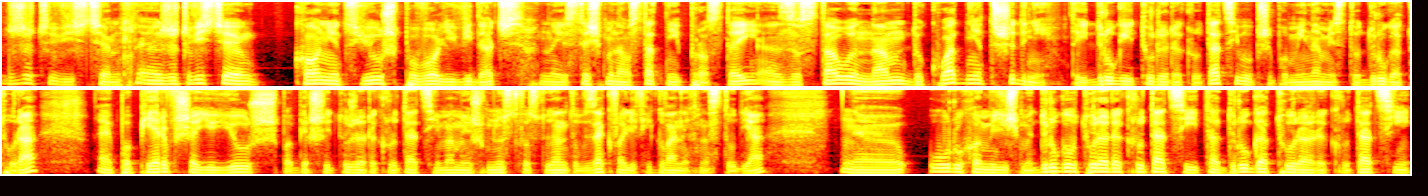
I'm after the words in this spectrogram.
Rzeczywiście, rzeczywiście koniec już powoli widać. No, jesteśmy na ostatniej prostej. Zostały nam dokładnie trzy dni tej drugiej tury rekrutacji, bo przypominam, jest to druga tura. Po pierwszej już, po pierwszej turze rekrutacji mamy już mnóstwo studentów zakwalifikowanych na studia. Uruchomiliśmy drugą turę rekrutacji ta druga tura rekrutacji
